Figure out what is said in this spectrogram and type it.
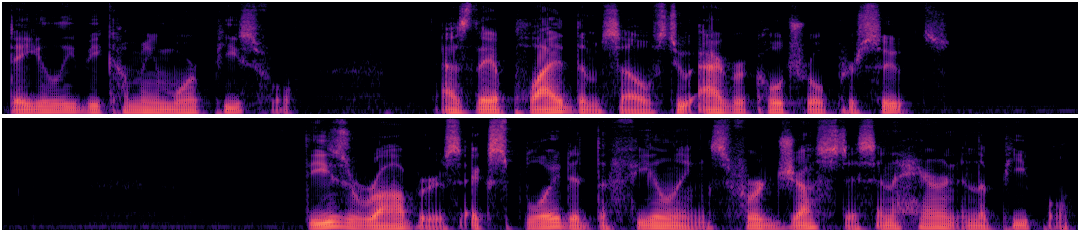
daily becoming more peaceful as they applied themselves to agricultural pursuits. These robbers exploited the feelings for justice inherent in the people.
